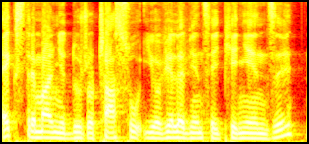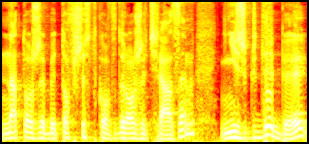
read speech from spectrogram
ekstremalnie dużo czasu i o wiele więcej pieniędzy na to, żeby to wszystko wdrożyć razem, niż gdyby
